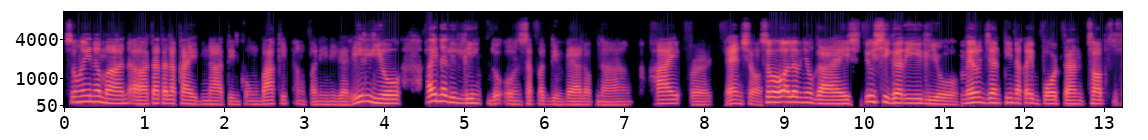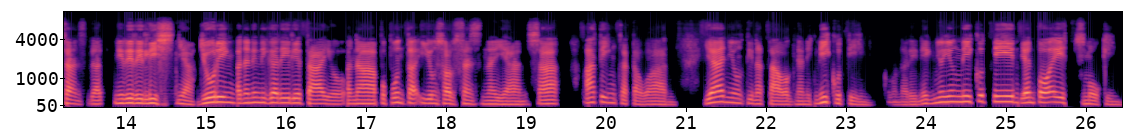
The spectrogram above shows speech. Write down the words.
So ngayon naman, ah, tatalakayin natin kung bakit ang paninigarilyo ay nalilink doon sa pag-develop ng hypertension. So alam nyo guys, yung sigarilyo, meron dyan pinaka-important substance that nire-release niya. During uh, naninigarilyo tayo, na pupunta yung substance na yan sa ating katawan. Yan yung tinatawag na nic- nicotine. Kung narinig nyo yung nicotine, yan po ay smoking.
